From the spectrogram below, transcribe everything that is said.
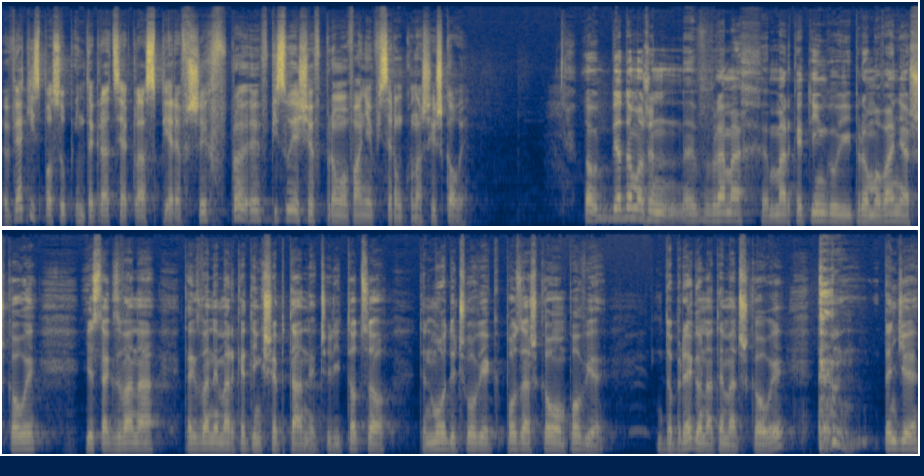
W jaki sposób integracja klas pierwszych wpro- wpisuje się w promowanie wizerunku naszej szkoły? No, wiadomo, że w ramach marketingu i promowania szkoły jest tak, zwana, tak zwany marketing szeptany, czyli to, co ten młody człowiek poza szkołą powie dobrego na temat szkoły, będzie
